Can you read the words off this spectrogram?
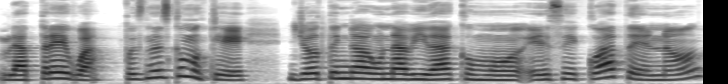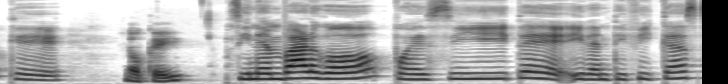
la tregua. Pues no es como que yo tenga una vida como ese cuate, ¿no? Que Ok, Sin embargo, pues sí te identificas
